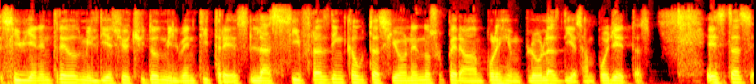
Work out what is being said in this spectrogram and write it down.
si bien entre 2018 y 2023 las cifras de incautaciones no superaban, por ejemplo, las 10 ampolletas, estas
